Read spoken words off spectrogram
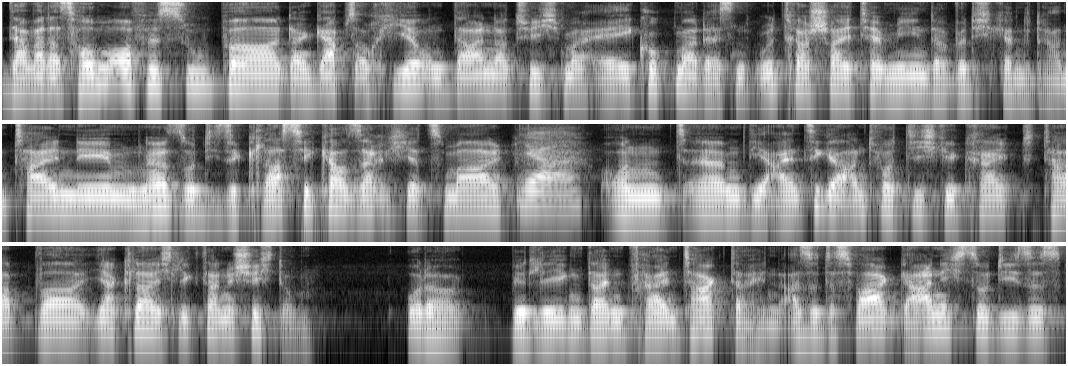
da war das Homeoffice super. Dann gab es auch hier und da natürlich mal, ey, guck mal, da ist ein Ultraschalltermin, da würde ich gerne dran teilnehmen. Ne? So diese Klassiker, sag ich jetzt mal. Ja. Und ähm, die einzige Antwort, die ich gekriegt habe, war, ja klar, ich lege deine Schicht um. Oder wir legen deinen freien Tag dahin. Also das war gar nicht so dieses,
